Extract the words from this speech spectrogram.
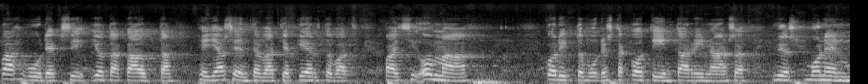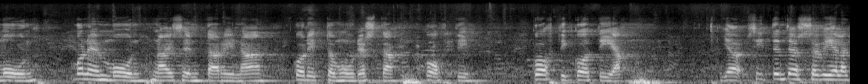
vahvuudeksi, jota kautta he jäsentävät ja kertovat paitsi omaa kodittomuudesta kotiin tarinaansa, myös monen muun, monen muun naisen tarinaa kodittomuudesta kohti, kohti kotia. Ja sitten tässä vielä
